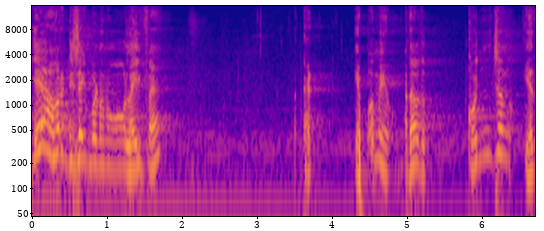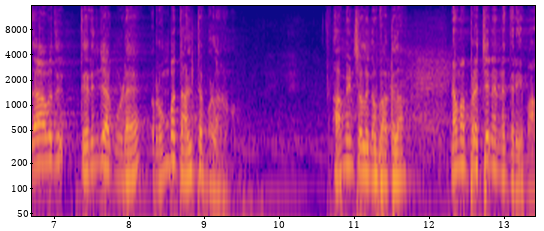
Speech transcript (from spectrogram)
ஏன் அவர் டிசைட் பண்ணணும் லைஃபை எப்பவுமே அதாவது கொஞ்சம் ஏதாவது தெரிஞ்சா கூட ரொம்ப தாழ்த்த பழகணும். ஆமீன் சொல்லுங்க பார்க்கலாம். நம்ம பிரச்சனை என்ன தெரியுமா?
